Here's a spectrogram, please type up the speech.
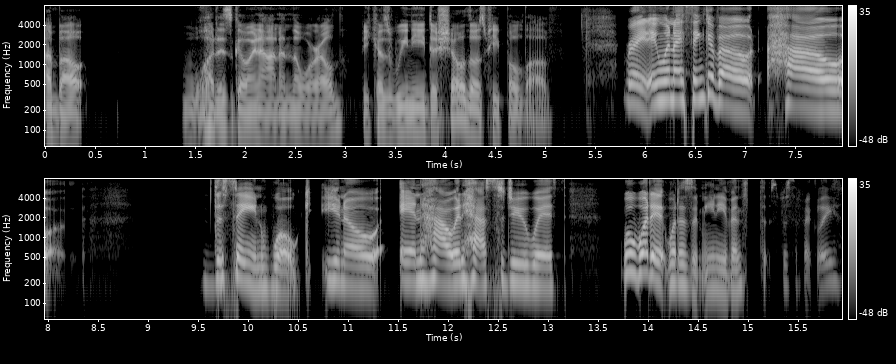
about what is going on in the world because we need to show those people love Right. And when I think about how the saying woke, you know, and how it has to do with well, what it what does it mean even specifically?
